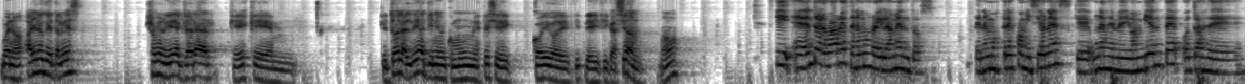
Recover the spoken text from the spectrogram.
Bueno, hay algo que tal vez yo me olvidé de aclarar, que es que, mm, que toda la aldea tiene como una especie de código de, edifi- de edificación, ¿no? Sí, eh, dentro de los barrios tenemos reglamentos. Tenemos tres comisiones, que una es de medio ambiente, otras de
